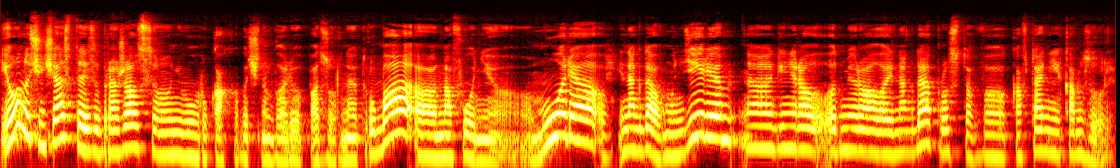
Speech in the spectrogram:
И он очень часто изображался, у него в руках обычно была подзорная труба э, на фоне моря. иногда в мундире э, генерал-адмирала, иногда просто в кафтане и камзоле.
